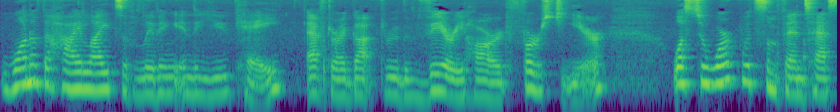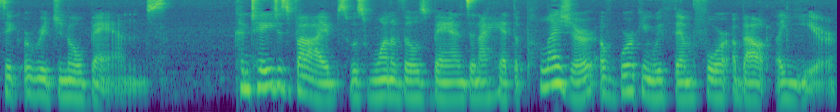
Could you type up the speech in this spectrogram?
One of the highlights of living in the UK after I got through the very hard first year was to work with some fantastic original bands. Contagious Vibes was one of those bands, and I had the pleasure of working with them for about a year.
